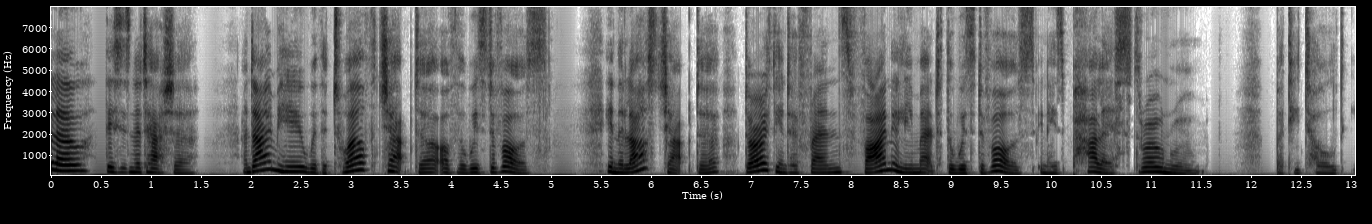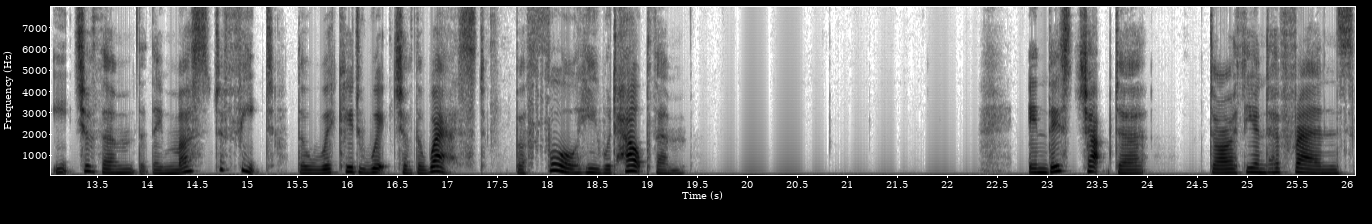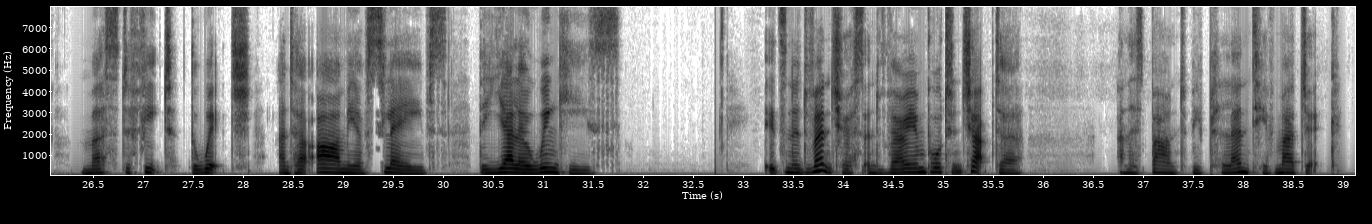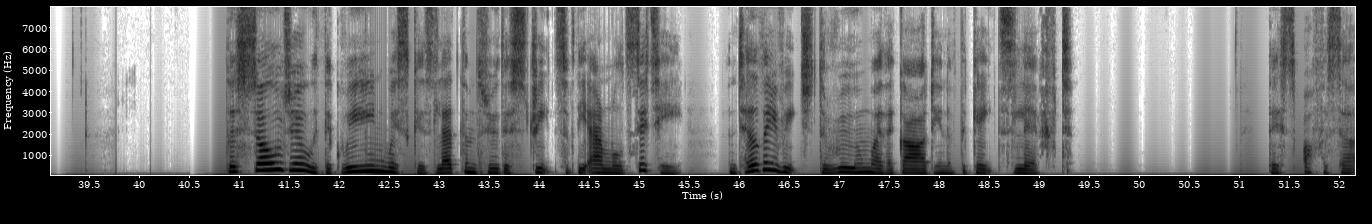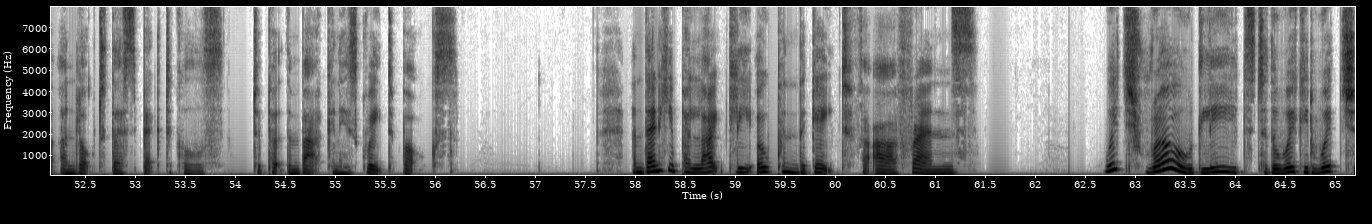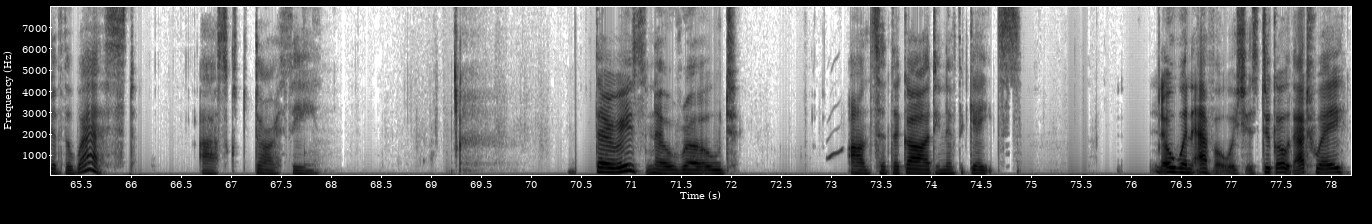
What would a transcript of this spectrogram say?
Hello, this is Natasha, and I'm here with the 12th chapter of The Wizard of Oz. In the last chapter, Dorothy and her friends finally met the Wizard of Oz in his palace throne room. But he told each of them that they must defeat the Wicked Witch of the West before he would help them. In this chapter, Dorothy and her friends must defeat the witch and her army of slaves, the Yellow Winkies. It's an adventurous and very important chapter, and there's bound to be plenty of magic. The soldier with the green whiskers led them through the streets of the Emerald City until they reached the room where the guardian of the gates lived. This officer unlocked their spectacles to put them back in his great box and then he politely opened the gate for our friends. Which road leads to the Wicked Witch of the West? asked Dorothy. There is no road, answered the guardian of the gates. No one ever wishes to go that way.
